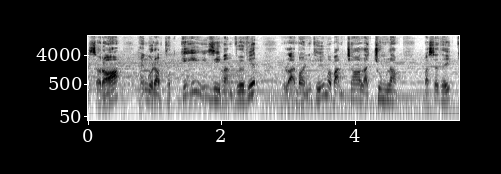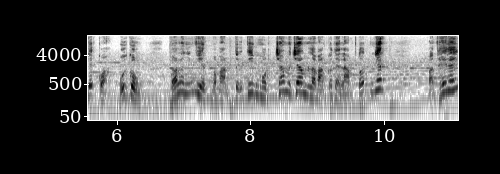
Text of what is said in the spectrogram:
sau đó, hãy ngồi đọc thật kỹ những gì bạn vừa viết, loại bỏ những thứ mà bạn cho là trùng lặp và sẽ thấy kết quả cuối cùng. Đó là những việc mà bạn tự tin 100% là bạn có thể làm tốt nhất. Bạn thấy đấy,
